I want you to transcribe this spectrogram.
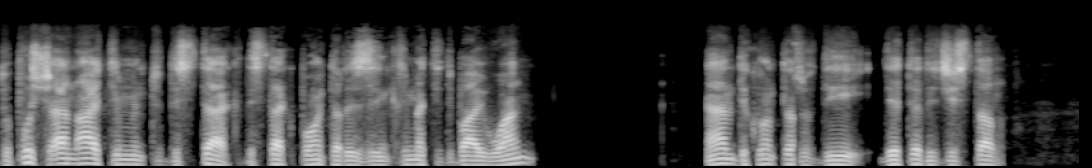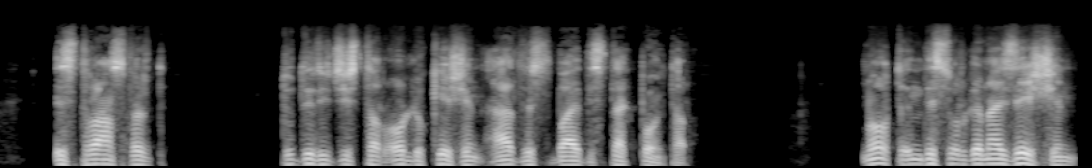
To push an item into the stack, the stack pointer is incremented by one, and the contents of the data register is transferred to the register or location addressed by the stack pointer. Note in this organization,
